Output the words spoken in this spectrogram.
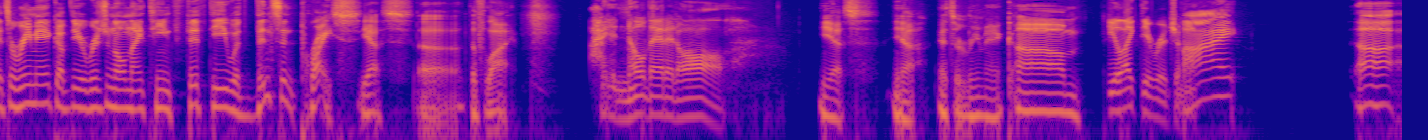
It's a remake of the original 1950 with Vincent Price. Yes, uh, The Fly. I didn't know that at all. Yes, yeah, it's a remake. Um, You like the original? I, uh,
